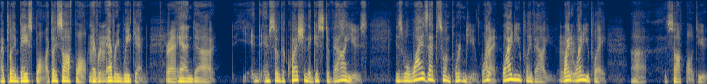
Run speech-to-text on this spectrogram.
I play baseball. I play softball every Mhm. every weekend, right and, uh, and and so the question that gets to values is, well, why is that so important to you? Why Right. why do you play values? Why Mhm. why do you play uh, softball? Do you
